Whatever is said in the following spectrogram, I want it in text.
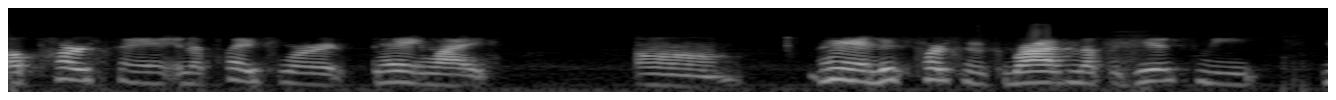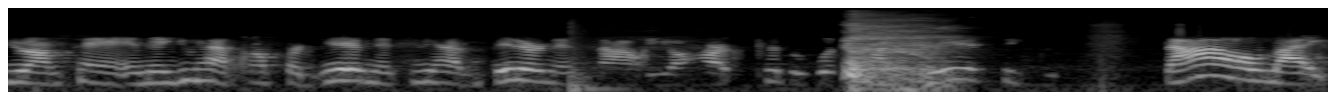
a person in a place where they ain't like, um, man, this person's rising up against me, you know what I'm saying? And then you have unforgiveness, you have bitterness now in your heart because of what somebody did to you. Now, like,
